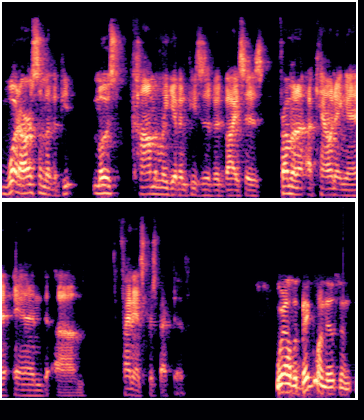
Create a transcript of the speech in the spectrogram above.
what are some of the pe- most commonly given pieces of advices from an accounting and um, finance perspective? Well, the big one isn't.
